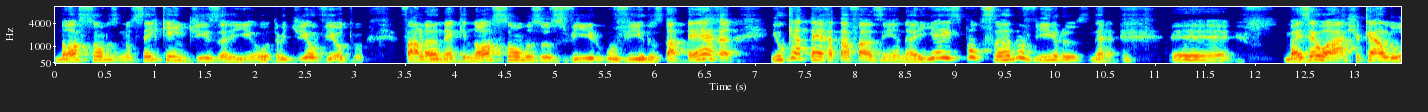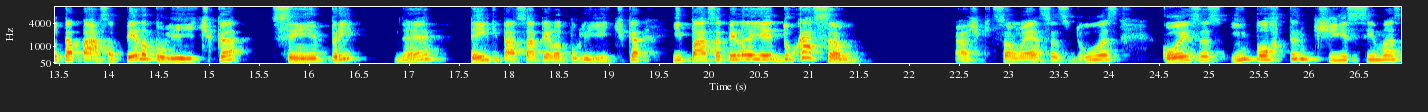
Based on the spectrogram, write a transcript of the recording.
Nós somos, não sei quem diz aí, outro dia eu vi outro falando, é que nós somos os o vírus da Terra, e o que a Terra está fazendo aí é expulsando o vírus, né? É, mas eu acho que a luta passa pela política, sempre, né? Tem que passar pela política e passa pela educação. Acho que são essas duas coisas importantíssimas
